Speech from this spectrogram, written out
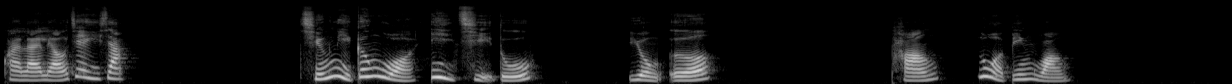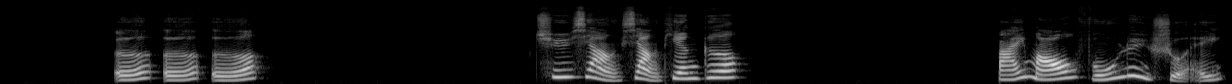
快来了解一下。请你跟我一起读《咏鹅》。唐·骆宾王。鹅鹅鹅，曲项向天歌。白毛浮绿水，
